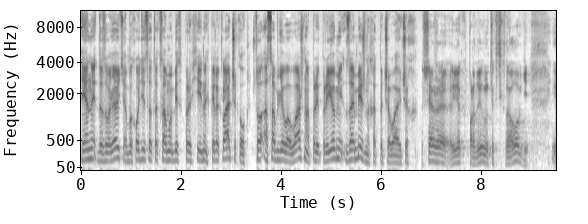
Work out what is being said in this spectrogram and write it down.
Яны дазваляюць абыходзіцца таксама без прафесійных перакладчыкаў, што асабліва важна пры прыёме замежных адпачываючых. Сейчас же век продвинутых технологий. И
